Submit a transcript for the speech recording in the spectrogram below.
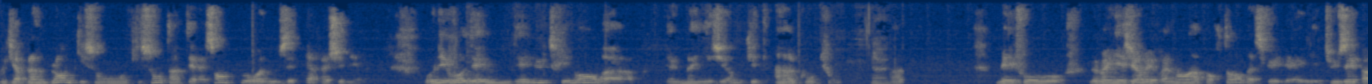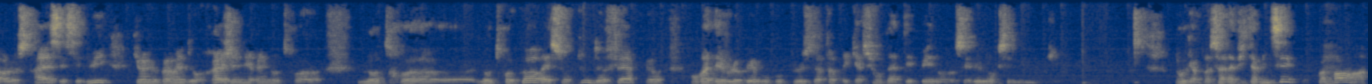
il y a plein de plantes qui sont qui sont intéressantes pour nous aider à régénérer. Au niveau des, des nutriments, bah, il y a le magnésium qui est incontournable. Ouais mais il faut le magnésium est vraiment important parce qu'il est, usé par le stress et c'est lui qui va nous permettre de régénérer notre notre euh, notre corps et surtout de faire que on va développer beaucoup plus la fabrication d'ATP dans nos cellules donc c'est l'énergie. Donc après ça la vitamine C pourquoi mmh. pas hein.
